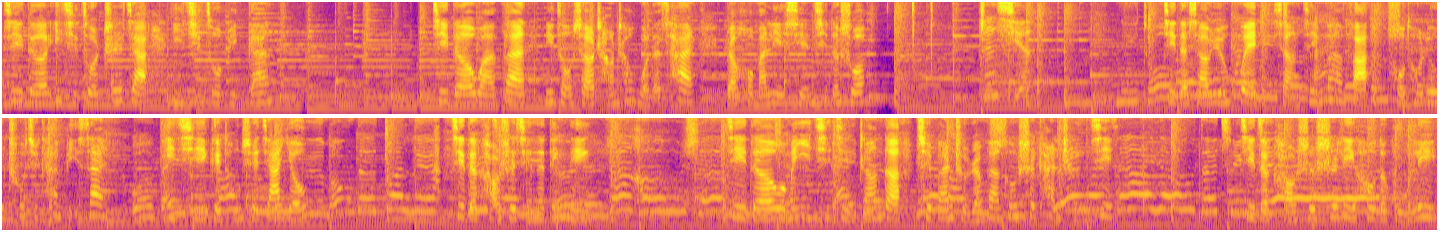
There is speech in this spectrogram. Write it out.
记得一起做指甲，一起做饼干。记得晚饭，你总是要尝尝我的菜，然后满脸嫌弃地说：“真闲。”记得校运会，想尽办法偷偷溜出去看比赛，一起给同学加油。记得考试前的叮咛，记得我们一起紧张地去班主任办公室看成绩，记得考试失利后的鼓励，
